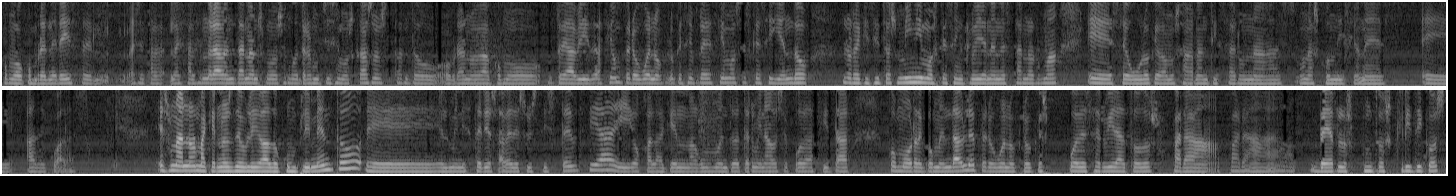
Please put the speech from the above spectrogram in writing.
como comprenderéis, la, instalación de la ventana nos podemos encontrar muchísimos casos, tanto obra nueva como rehabilitación, pero bueno, lo que siempre decimos es que siguiendo los requisitos mínimos que se incluyen en esta norma, eh, seguro que vamos a garantizar unas, unas condiciones eh, adecuadas. Es una norma que no es de obligado cumplimiento, eh, el Ministerio sabe de su existencia y ojalá que en algún momento determinado se pueda citar como recomendable, pero bueno, creo que puede servir a todos para, para ver los puntos críticos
